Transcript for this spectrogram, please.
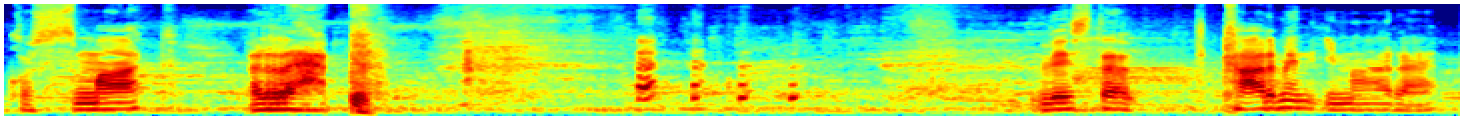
kosmat rep. Veste, Karmen ima rep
